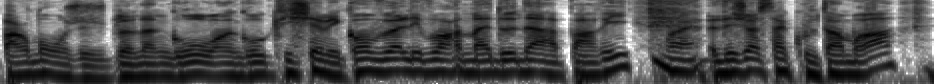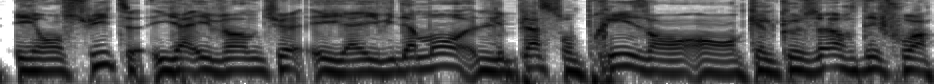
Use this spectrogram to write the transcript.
pardon, je, je donne un gros, un gros cliché, mais quand on veut aller voir Madonna à Paris, Ouais. déjà ça coûte un bras, et ensuite il y a éventuel, il y a évidemment les places sont prises en, en quelques heures des fois.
